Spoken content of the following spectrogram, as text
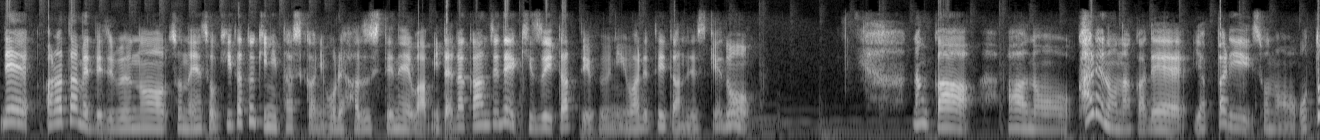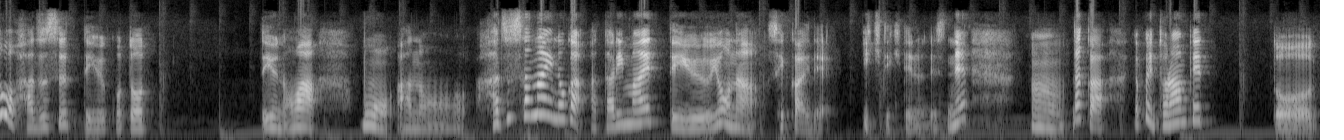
で改めて自分のその演奏を聞いた時に確かに俺外してねえわみたいな感じで気づいたっていうふうに言われていたんですけどなんかあの彼の中でやっぱりその音を外すっていうことっていうのはもうあの外さないのが当たり前っていうような世界で生きてきてるんですね。うん、なんかやっぱりトランペット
